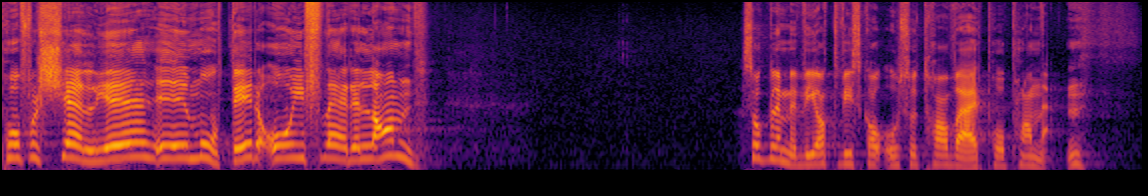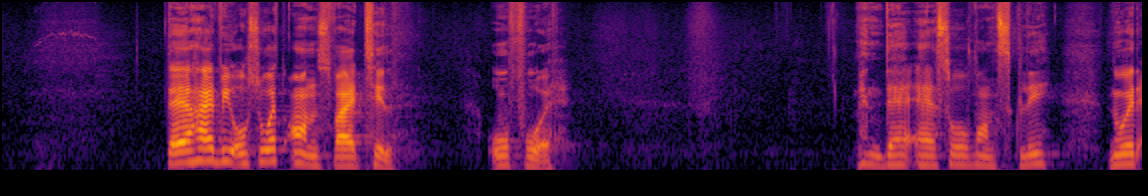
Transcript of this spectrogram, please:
på forskjellige eh, måter og i flere land. Så glemmer vi at vi skal også ta vær på planeten. Det har vi også et ansvar til og får. Men det er så vanskelig når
